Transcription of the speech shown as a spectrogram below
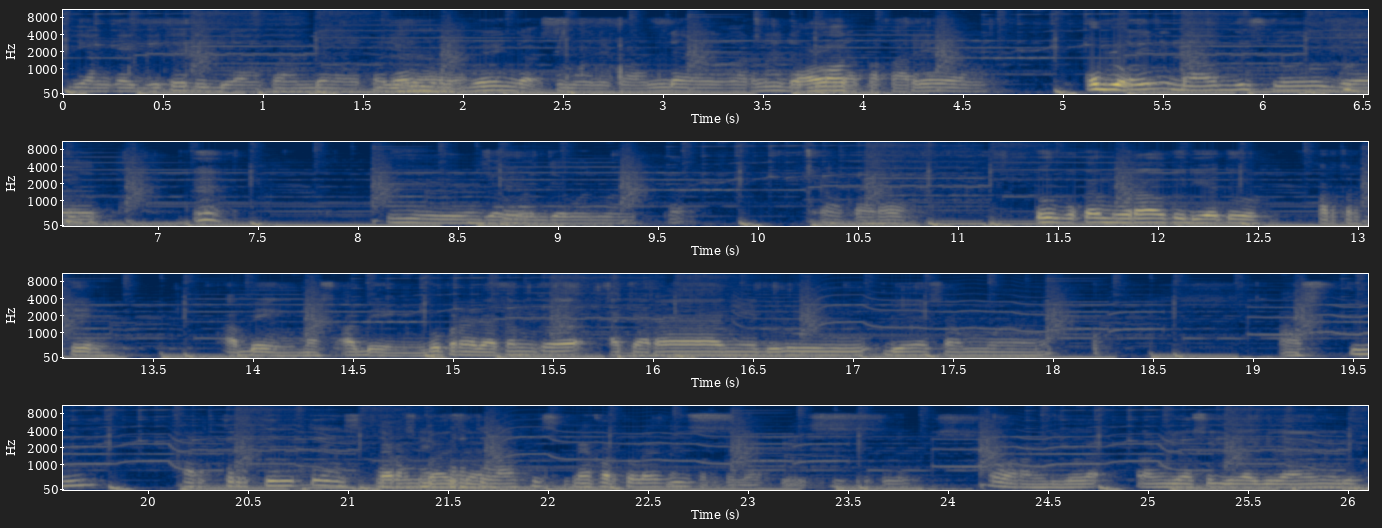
yang kayak gitu dibilang vandal. Padahal Iya. menurut gue nggak semuanya vandal karena ada Kolot. beberapa karya yang goblok. Oh ini bagus loh buat iya maksudnya- zaman zaman mata. Ah parah. Tuh pokoknya mural tuh dia tuh Cartertin Abeng Mas Abeng. Gue pernah datang ke acaranya dulu dia sama Asti Art 13 tuh yang sekarang Never to Lavis Never to oh, orang gila. Orang gila segila-gilanya dia.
